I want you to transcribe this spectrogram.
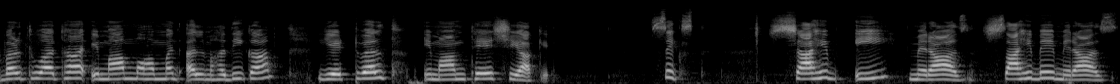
बर्थ हुआ था इमाम मोहम्मद अल महदी का। ये ट्वेल्थ इमाम थे शिया के। सिक्स साहिब ई मिराज, साहिब मिराज,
